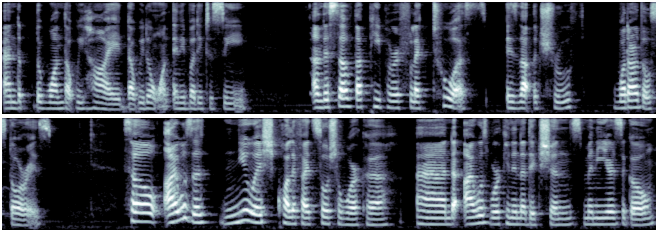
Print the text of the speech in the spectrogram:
and the, the one that we hide, that we don't want anybody to see. And the self that people reflect to us, is that the truth? What are those stories? So, I was a newish qualified social worker and I was working in addictions many years ago.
